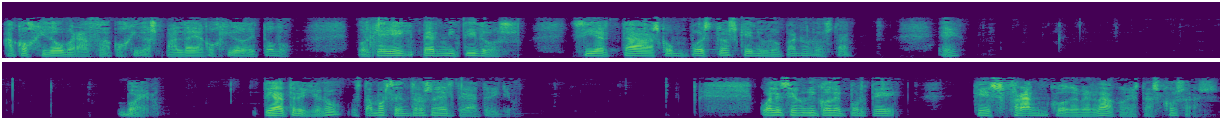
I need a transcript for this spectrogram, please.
ha cogido brazo, ha cogido espalda y ha cogido de todo. Porque hay permitidos ciertos compuestos que en Europa no lo están. ¿eh? Bueno, teatrillo, ¿no? Estamos centrados en el teatrillo. ¿Cuál es el único deporte que es franco de verdad con estas cosas?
